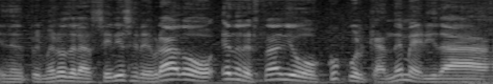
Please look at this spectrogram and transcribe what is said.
en el primero de la serie celebrado en el Estadio Cuculcán de Mérida.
